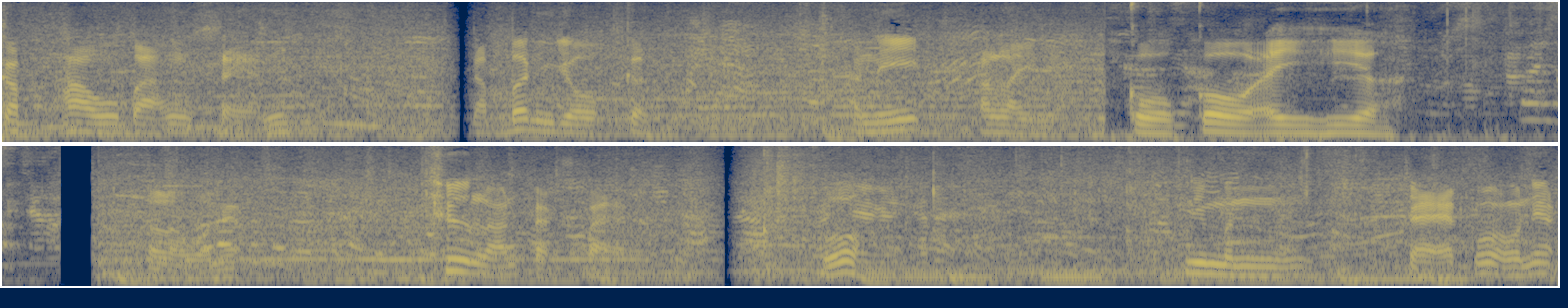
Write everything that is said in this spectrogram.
กะเพราบางแสน ดับเบิลโยเกิร์ตอันนี้อะไรเนี่ย โกโก้ไอเฮียอะไรวะเนี่ย ชื่อร้านแปลกๆโอ้ นี่มันแจกพวกเนี่ย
